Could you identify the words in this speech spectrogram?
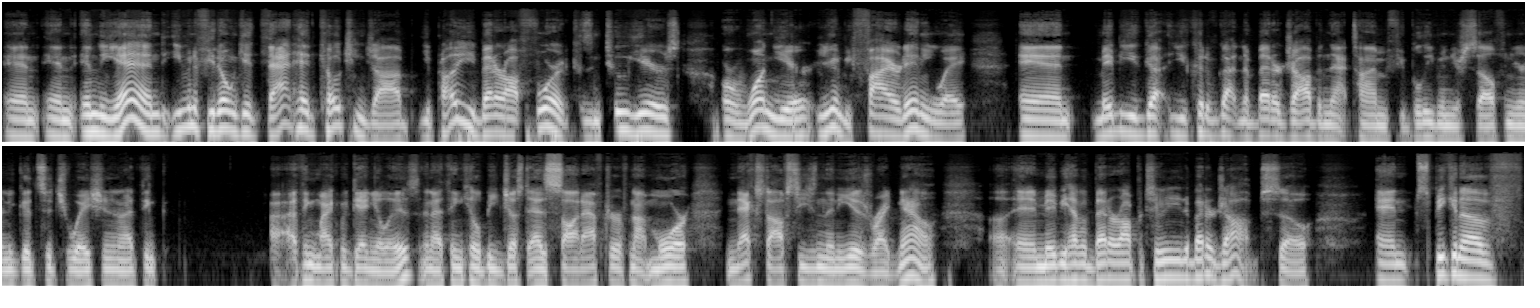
And and in the end, even if you don't get that head coaching job, you probably be better off for it because in two years or one year, you're gonna be fired anyway and maybe you got you could have gotten a better job in that time if you believe in yourself and you're in a good situation and i think i think mike mcdaniel is and i think he'll be just as sought after if not more next offseason than he is right now uh, and maybe have a better opportunity and a better job. So, and speaking of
